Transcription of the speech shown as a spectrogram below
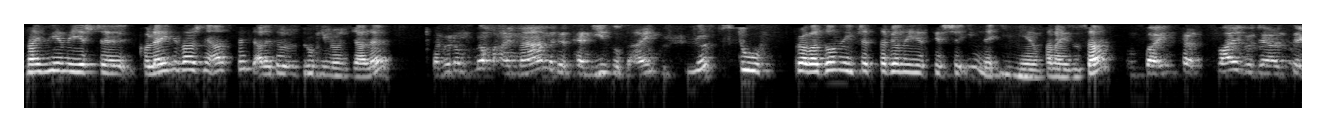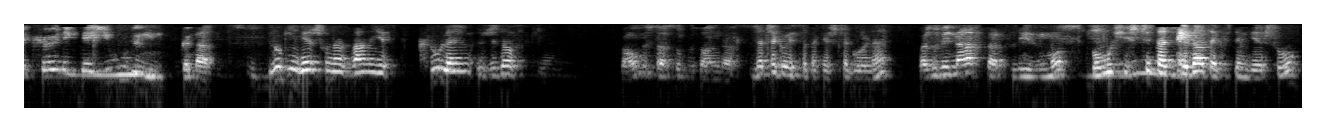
Znajdujemy jeszcze kolejny ważny aspekt, ale to już w drugim rozdziale. Da wird uns noch ein Name des Herrn Jesus eingeführt. Tu wprowadzone i przedstawione jest jeszcze inne imię Pana Jezusa. Und zwar in Vers 2 wird er als der König der Juden genannt. W drugim wierszu nazwany jest królem żydowskim. Warum ist das so besonders? Dlaczego jest to takie szczególne? Weil du den Nachsatz lesen musst. Bo musisz czytać dodatek w tym wierszu,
